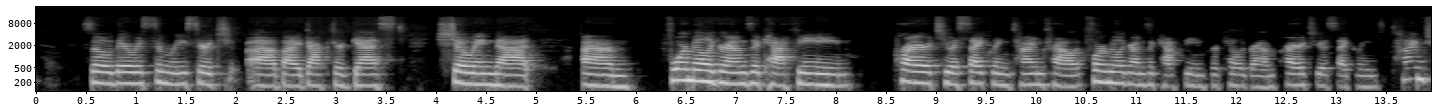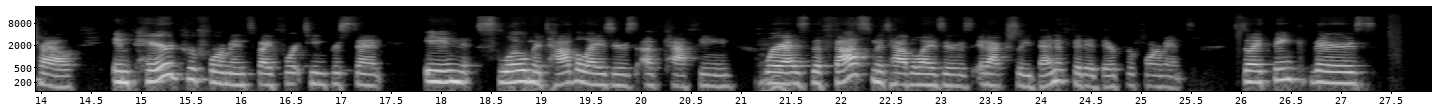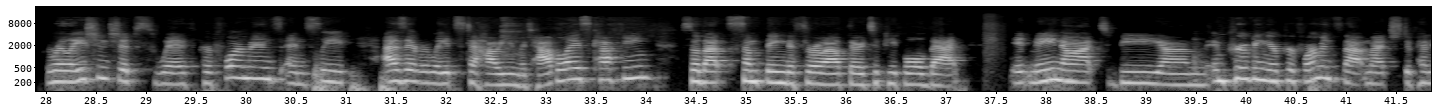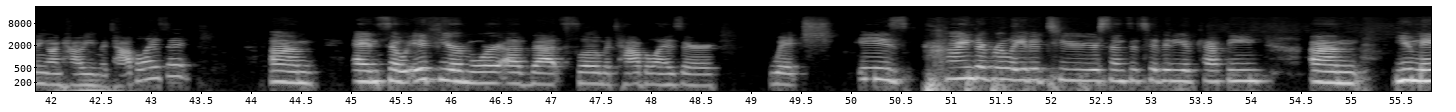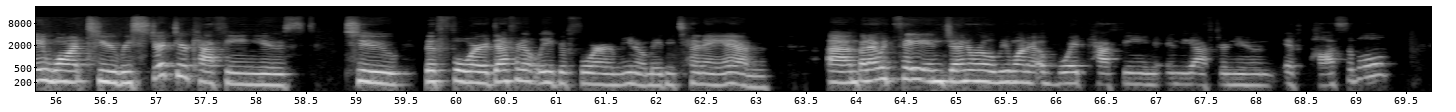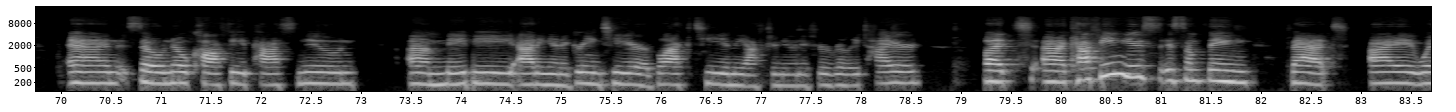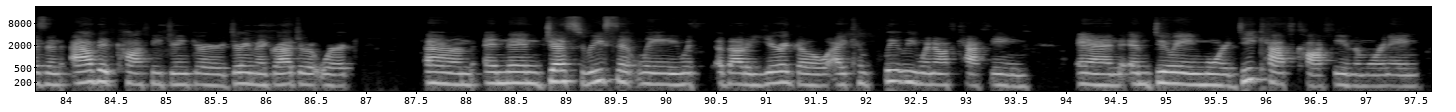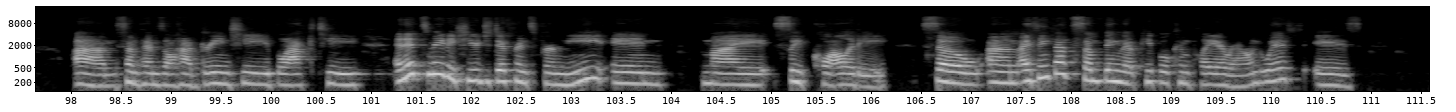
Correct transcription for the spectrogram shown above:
So there was some research uh, by Dr. Guest showing that um, four milligrams of caffeine prior to a cycling time trial, four milligrams of caffeine per kilogram prior to a cycling time trial, impaired performance by 14% in slow metabolizers of caffeine Mm-hmm. Whereas the fast metabolizers, it actually benefited their performance. So I think there's relationships with performance and sleep as it relates to how you metabolize caffeine. So that's something to throw out there to people that it may not be um, improving your performance that much depending on how you metabolize it. Um, and so if you're more of that slow metabolizer, which is kind of related to your sensitivity of caffeine. Um, you may want to restrict your caffeine use to before, definitely before, you know, maybe 10 a.m. Um, but I would say in general, we want to avoid caffeine in the afternoon if possible. And so, no coffee past noon. Um, maybe adding in a green tea or a black tea in the afternoon if you're really tired. But uh, caffeine use is something that I was an avid coffee drinker during my graduate work. Um, and then just recently, with about a year ago, I completely went off caffeine and am doing more decaf coffee in the morning. Um, sometimes I'll have green tea, black tea, and it's made a huge difference for me in my sleep quality. So um, I think that's something that people can play around with is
